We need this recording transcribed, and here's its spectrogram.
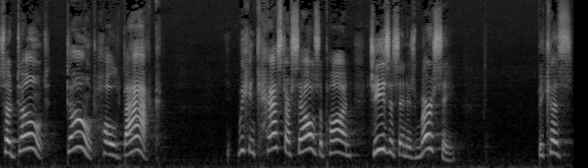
So don't, don't hold back. We can cast ourselves upon Jesus and his mercy because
